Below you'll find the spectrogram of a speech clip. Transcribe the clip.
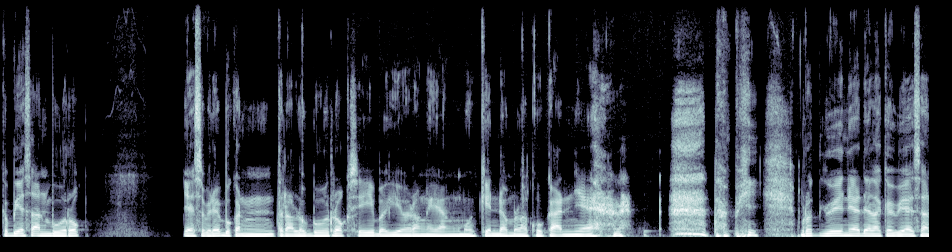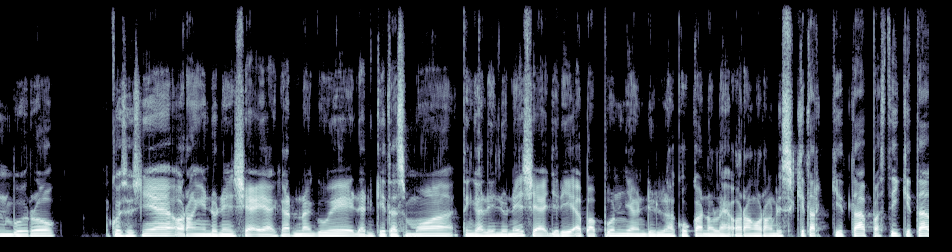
kebiasaan buruk Ya sebenarnya bukan terlalu buruk sih bagi orang yang mungkin udah melakukannya. Tapi menurut gue ini adalah kebiasaan buruk khususnya orang Indonesia ya. Karena gue dan kita semua tinggal di Indonesia jadi apa pun yang dilakukan oleh orang-orang di sekitar kita pasti kita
